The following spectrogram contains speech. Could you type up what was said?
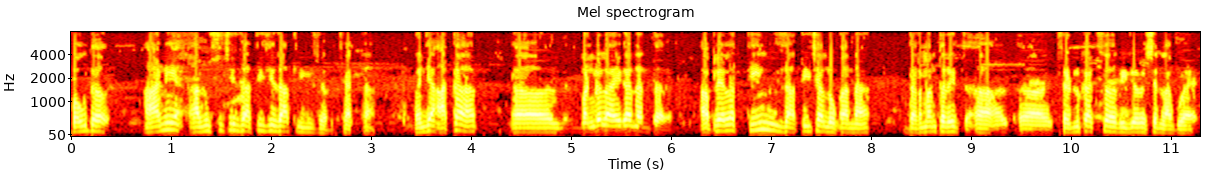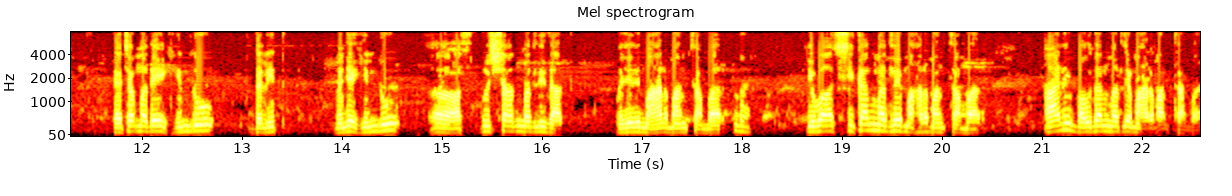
बौद्ध आणि अनुसूचित जातीची जात लिहू शक- शकता म्हणजे आता मंडल आयोगानंतर आपल्याला तीन जातीच्या लोकांना धर्मांतरित शेड्यूल कास्टचं रिझर्वेशन लागू आहे त्याच्यामध्ये हिंदू दलित म्हणजे हिंदू अस्पृश्यांमधली जात म्हणजे महारमांग सांबार बर. किंवा शिखांमधले महारमांग सांबार आणि बौद्धांमधले महारमांग सांबार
